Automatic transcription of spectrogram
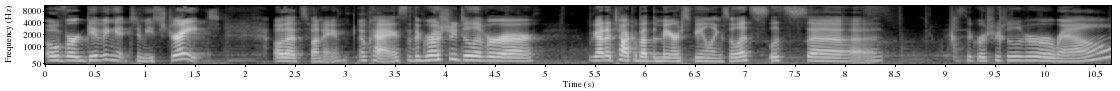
over giving it to me straight. Oh, that's funny. Okay, so the grocery deliverer We got to talk about the mayor's feelings. So let's let's uh is the grocery deliverer around?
